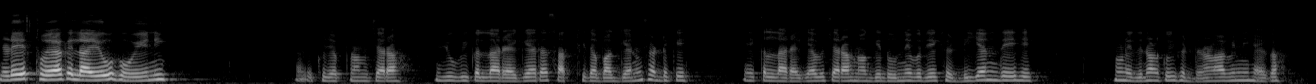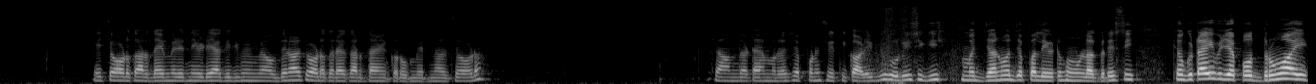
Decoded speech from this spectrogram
ਜਿਹੜੇ ਇੱਥੋਂ ਆ ਕੇ ਲਾਏ ਉਹ ਹੋਏ ਨਹੀਂ ਆ ਦੇਖੋ ਜੀ ਆਪਣਾ ਵਿਚਾਰਾ ਯੂ ਵੀ ਕੱਲਾ ਰਹਿ ਗਿਆ ਇਹਦਾ, ਸਾਥੀ ਦਾ ਬਾਗਿਆ ਨੂੰ ਛੱਡ ਕੇ। ਇਹ ਕੱਲਾ ਰਹਿ ਗਿਆ ਵਿਚਾਰਾ, ਹੁਣ ਅੱਗੇ ਦੋਨੇ ਵਧੀਆ ਖੇਡੀ ਜਾਂਦੇ ਇਹ। ਹੁਣ ਇਹਦੇ ਨਾਲ ਕੋਈ ਖੇਡਣ ਵਾਲਾ ਵੀ ਨਹੀਂ ਹੈਗਾ। ਇਹ ਚੌੜ ਕਰਦਾ ਹੈ ਮੇਰੇ ਨੇੜੇ ਆ ਕੇ, ਜਿਵੇਂ ਮੈਂ ਉਹਦੇ ਨਾਲ ਚੌੜ ਕਰਿਆ ਕਰਦਾ, ਐ ਕਰੋ ਮੇਰੇ ਨਾਲ ਚੌੜ। ਸ਼ਾਮ ਦਾ ਟਾਈਮ ਹੋ ਰਿਹਾ ਸੀ, ਆਪਾਂ ਨੂੰ ਛੇਤੀ ਕਾਲੀ ਵੀ ਹੋ ਰਹੀ ਸੀਗੀ। ਮੱਝਾਂ ਨੂੰ ਅੱਜ ਆਪਾਂ ਲੇਟ ਹੋਣ ਲੱਗ ਰਹੇ ਸੀ, ਕਿਉਂਕਿ 2:30 ਵਜੇ ਆਪਾਂ ਉਧਰੋਂ ਆਏ।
